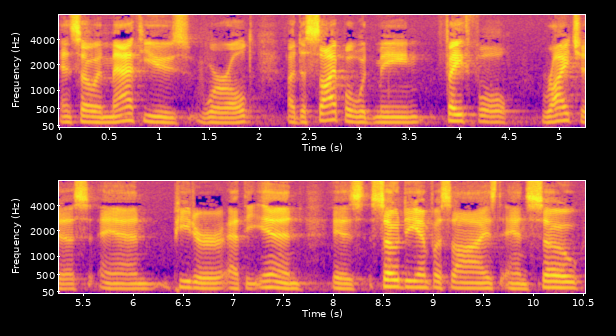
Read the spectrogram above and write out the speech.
And so in Matthew's world, a disciple would mean faithful, righteous, and Peter at the end is so de emphasized and so,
